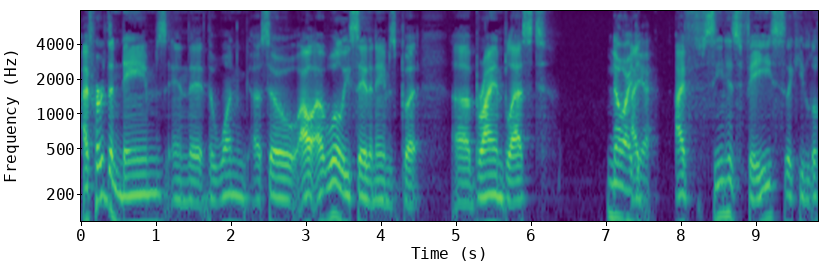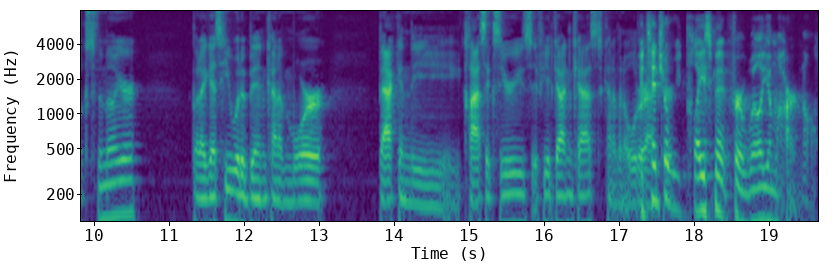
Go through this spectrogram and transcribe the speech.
I've heard the names and the the one. Uh, so I'll, I will at least say the names, but uh, Brian Blessed. no idea. I've seen his face, like he looks familiar, but I guess he would have been kind of more back in the classic series if he had gotten cast, kind of an older Potential actor. replacement for William Hartnell.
